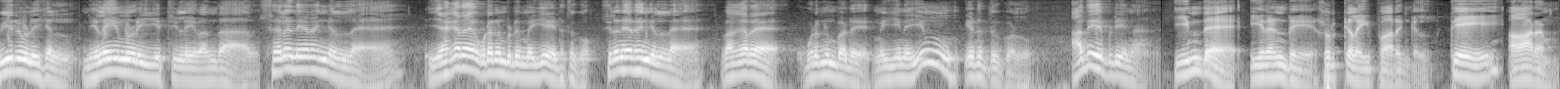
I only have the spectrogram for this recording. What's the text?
உயிரொலிகள் நிலைமொழி ஈற்றிலே வந்தால் சில நேரங்களில் எகர உடன்படு மெய்யை எடுத்துக்கும் சில நேரங்களில் வகர உடன்படு மெய்யினையும் எடுத்துக்கொள்ளும் அது எப்படின்னா இந்த இரண்டு சொற்களை பாருங்கள். தே ஆரம்.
